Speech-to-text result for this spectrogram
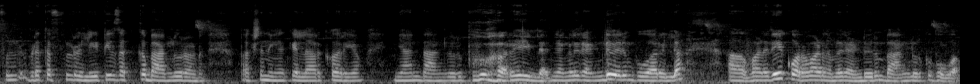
ഫുൾ ഇവിടുത്തെ ഫുൾ റിലേറ്റീവ്സ് ഒക്കെ ബാംഗ്ലൂരാണ്. പക്ഷെ നിങ്ങൾക്ക് എല്ലാവർക്കും അറിയാം ഞാൻ ബാംഗ്ലൂർ പോവാറേ ഇല്ല. ഞങ്ങൾ രണ്ടുപേരും പോവാറില്ല. വളരെ കുറവാണ് നമ്മൾ രണ്ടുപേരും ബാംഗ്ലൂർക്ക് പോവുക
